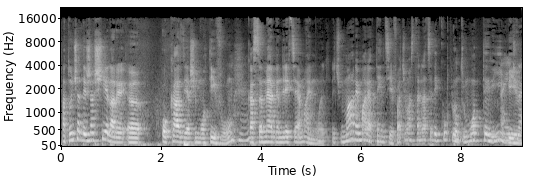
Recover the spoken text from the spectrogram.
atunci deja și el are uh, ocazia și motivul uh-huh. ca să meargă în direcția aia mai mult. Deci mare, mare atenție. Facem asta în relație de cuplu Cu... într-un mod teribil.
